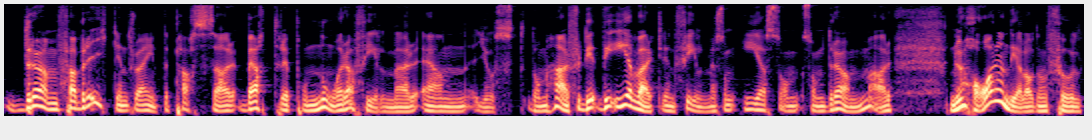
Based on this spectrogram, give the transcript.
drömfabriken tror jag inte passar bättre på några filmer än just de här. För det, det är verkligen filmer som är som, som drömmar. Nu har en del av dem fullt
